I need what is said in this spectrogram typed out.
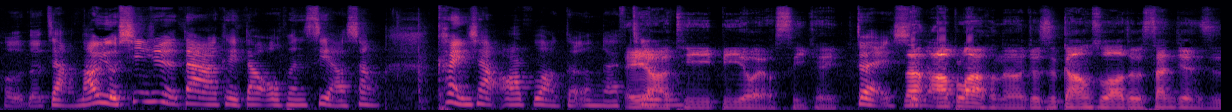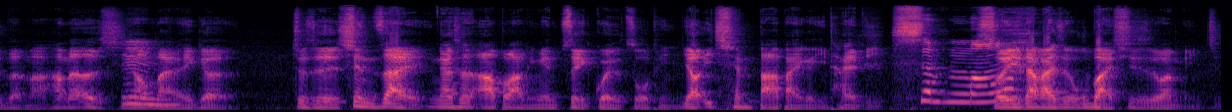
合的这样。然后有兴趣的大家可以到 OpenSea 上看一下 Art Block 的 NFT。A R T B O L C K。对，那，Art Block 呢，就是刚刚说到这个三箭资本嘛，他们二十七号嗯买了一个，就是现在应该是 Art Block 里面最贵的作品，要一千八百个以太币，什么？所以大概是五百七十万美金。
